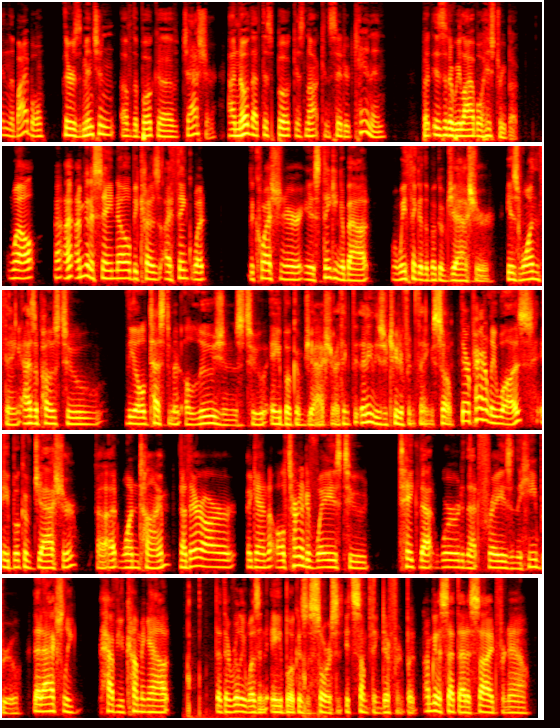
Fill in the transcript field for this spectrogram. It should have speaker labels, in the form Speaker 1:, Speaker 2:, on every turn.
Speaker 1: in the Bible, there's mention of the book of Jasher. I know that this book is not considered canon, but is it a reliable history book?
Speaker 2: Well, I, I'm going to say no because I think what the questioner is thinking about when we think of the book of Jasher is one thing as opposed to the Old Testament allusions to a book of Jasher. I think th- I think these are two different things. So there apparently was a book of Jasher uh, at one time. Now there are again alternative ways to take that word and that phrase in the Hebrew that actually have you coming out that there really wasn't a book as a source. It's something different, but I'm going to set that aside for now.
